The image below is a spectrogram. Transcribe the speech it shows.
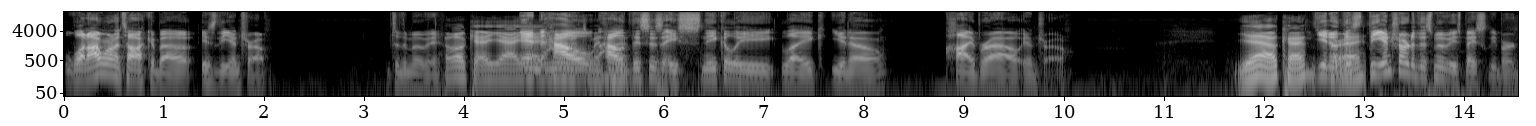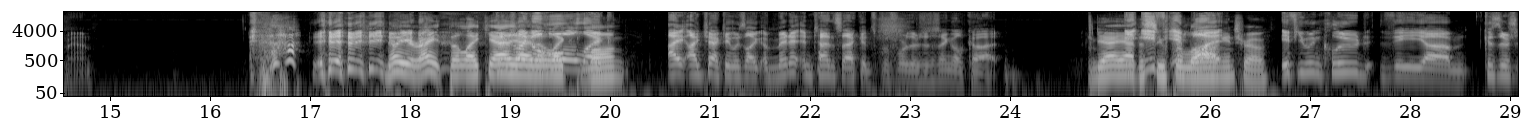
what I want to talk about is the intro to the movie. Okay. Yeah. Yeah. and you wanted to how how this is a sneakily like you know highbrow intro. Yeah. Okay. You know, this alright. the intro to this movie is basically Birdman. No, you're right. The like, yeah, There's, yeah, like, the like whole, like- long. I, I checked. It was like a minute and ten seconds before there's a single cut. Yeah, yeah, the if- super if- long intro. If you include the um, because there's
